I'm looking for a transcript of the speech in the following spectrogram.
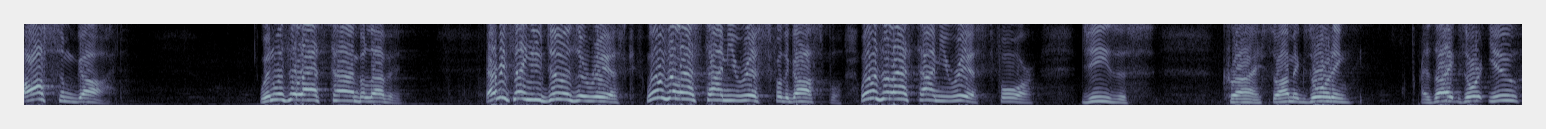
awesome God? When was the last time, beloved? Everything you do is a risk. When was the last time you risked for the gospel? When was the last time you risked for Jesus Christ? So I'm exhorting, as I exhort you,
